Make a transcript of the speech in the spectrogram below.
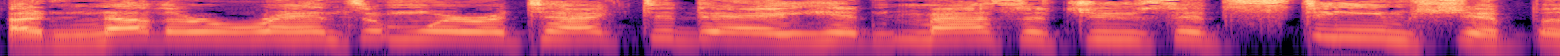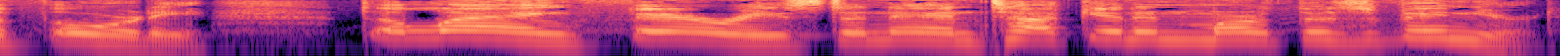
Another ransomware attack today hit Massachusetts Steamship Authority, delaying ferries to Nantucket and Martha's Vineyard.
